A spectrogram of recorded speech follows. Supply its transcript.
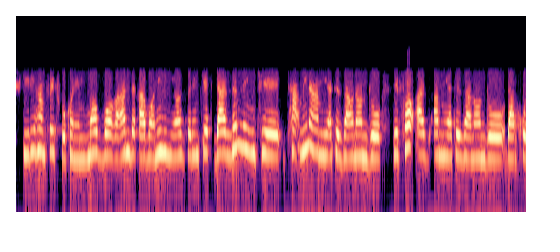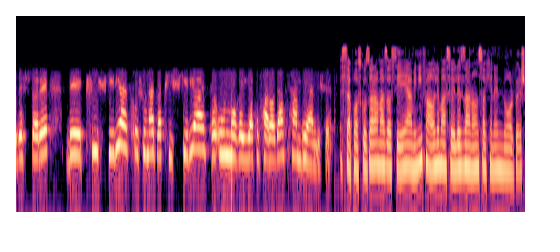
پیشگیری هم فکر بکنیم. ما واقعا به قوانینی نیاز داریم که در ضمن اینکه تأمین امنیت زنان رو دفاع از امنیت زنان رو در خودش داره به پیشگیری از خشونت و پیشگیری از اون موقعیت فرادست هم بیاندیشه. سپاسگزارم از آسیه امینی فعال مسائل زنان ساکن نروژ.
